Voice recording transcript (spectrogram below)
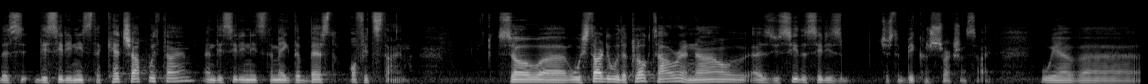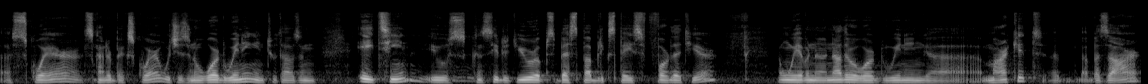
the, the city needs to catch up with time, and the city needs to make the best of its time. So uh, we started with the clock tower, and now, as you see, the city is just a big construction site. We have uh, a square, Skanderbeg Square, which is an award winning in 2018. It was considered Europe's best public space for that year. And we have an, another award-winning uh, market, a, a, bazaar,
